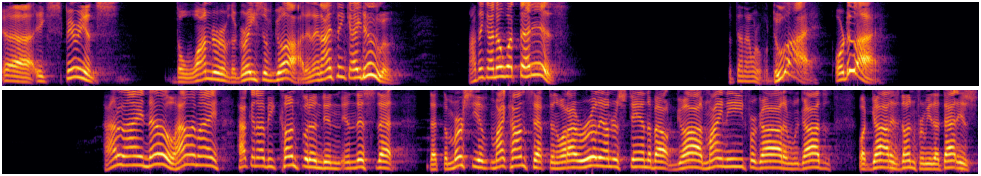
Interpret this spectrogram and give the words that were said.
uh, experience the wonder of the grace of God. And, and I think I do. I think I know what that is. But then I wonder, well, do I? Or do I? How do I know? How am I, how can I be confident in, in this, that, that the mercy of my concept and what I really understand about God, my need for God and God's, what God has done for me, that that is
